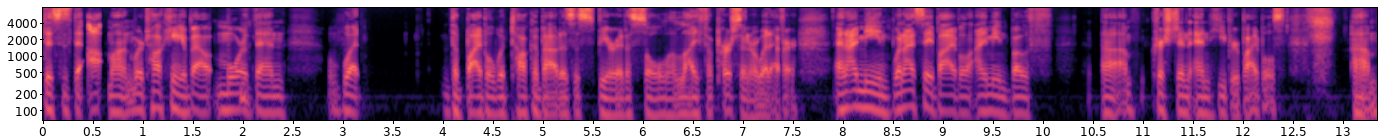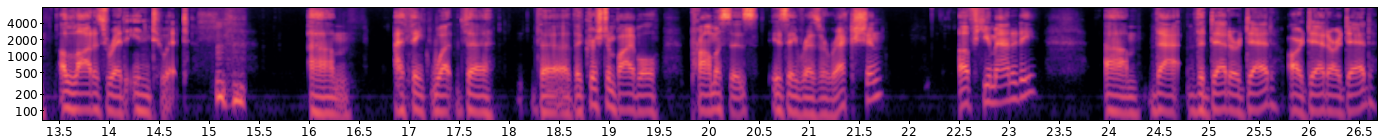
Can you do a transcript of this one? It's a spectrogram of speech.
this is the atman we're talking about more than what the Bible would talk about as a spirit, a soul, a life, a person, or whatever. And I mean, when I say Bible, I mean both um, Christian and Hebrew Bibles. Um, a lot is read into it. Um, I think what the the the Christian Bible promises is a resurrection of humanity. Um, that the dead are dead, are dead are dead,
